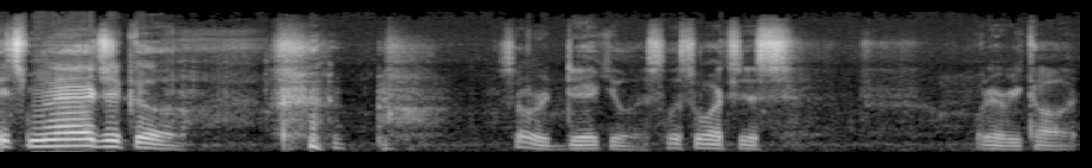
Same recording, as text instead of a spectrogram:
It's magical. so ridiculous. Let's watch this, whatever you call it.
